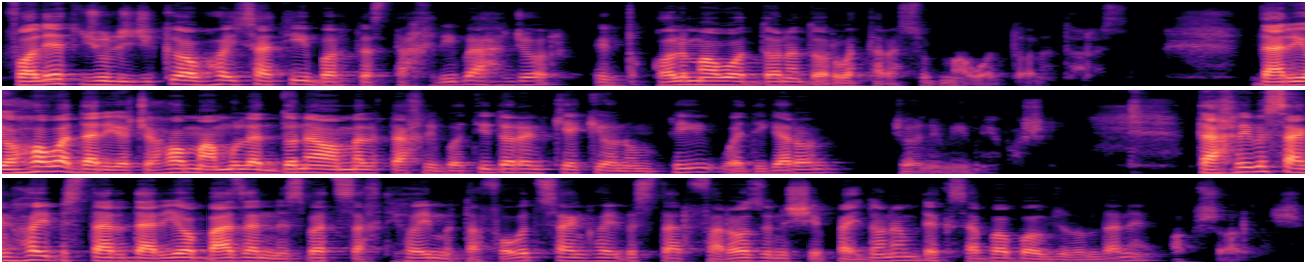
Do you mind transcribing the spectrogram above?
فعالیت جیولوژیکی آبهای سطحی عبارت از تخریب احجار انتقال مواد دار و ترسب مواد دار است. دریاها و دریاچه ها معمولا دو نوع عمل تخریباتی دارند که یکی آن و دیگران جانبی می باشه تخریب سنگ های بستر دریا بعضا نسبت سختی های متفاوت سنگ های بستر فراز و نشی پیدا نموده که سبب وجود آمدن آبشار میشه.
